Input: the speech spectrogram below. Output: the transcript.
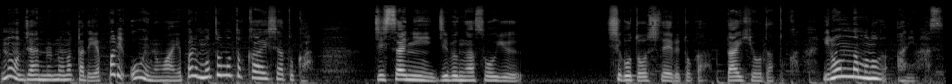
のジャンルの中でやっぱり多いのはやっぱりもともと会社とか実際に自分がそういう仕事をしているとか代表だとかいろんなものがあります。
